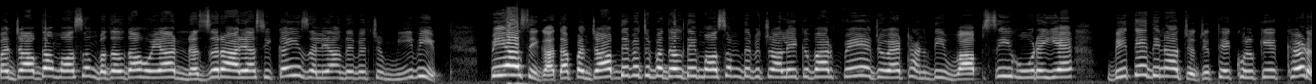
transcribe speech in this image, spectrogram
ਪੰਜਾਬ ਦਾ ਮੌਸਮ ਬਦਲਦਾ ਹੋਇਆ ਨਜ਼ਰ ਆ ਰਿਹਾ ਸੀ। ਕਈ ਜ਼ਿਲ੍ਹਿਆਂ ਦੇ ਵਿੱਚ ਮੀਂਹ ਵੀ ਪਿਆ ਸੀਗਾ। ਤਾਂ ਪੰਜਾਬ ਦੇ ਵਿੱਚ ਬਦਲਦੇ ਮੌਸਮ ਦੇ ਵਿਚਾਲੇ ਇੱਕ ਵਾਰ ਫੇਰ ਜੋ ਹੈ, ਠੰਡ ਦੀ ਵਾਪਸੀ ਹੋ ਰਹੀ ਹੈ। ਬੀਤੇ ਦਿਨਾਂ 'ਚ ਜਿੱਥੇ ਖੁੱਲ ਕੇ ਖੜ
